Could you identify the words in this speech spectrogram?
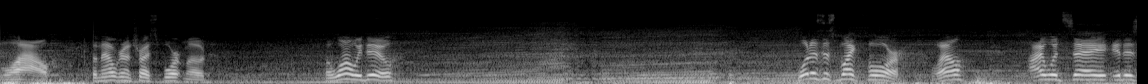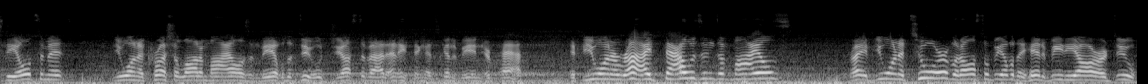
Wow. So now we're gonna try sport mode. But while we do, what is this bike for? Well, I would say it is the ultimate, you want to crush a lot of miles and be able to do just about anything that's going to be in your path. If you want to ride thousands of miles, right, if you want to tour but also be able to hit a BDR or do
